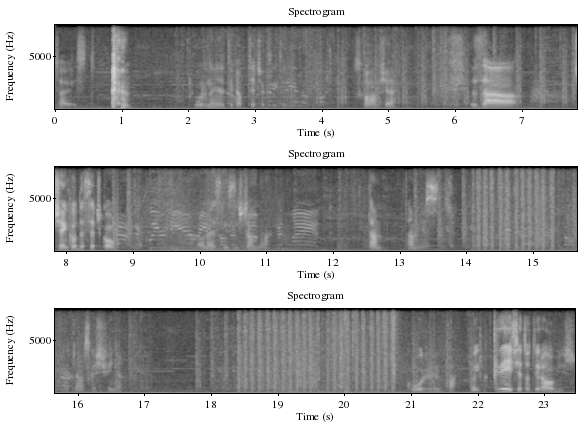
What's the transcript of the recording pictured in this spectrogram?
Co jest? Kurna, ile tych apteczek tutaj. Schowam się. Za cienką deseczką. Ona jest niezniszczalna. Tam, tam jest. Wietnamska świnia. Kurwa. No i kryj się, co ty robisz.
